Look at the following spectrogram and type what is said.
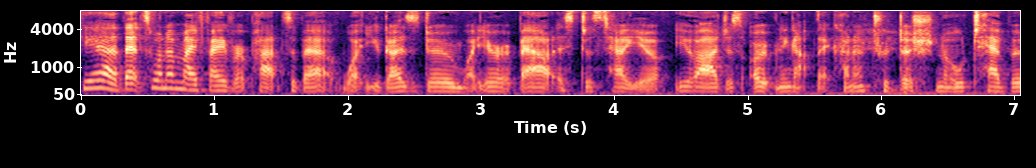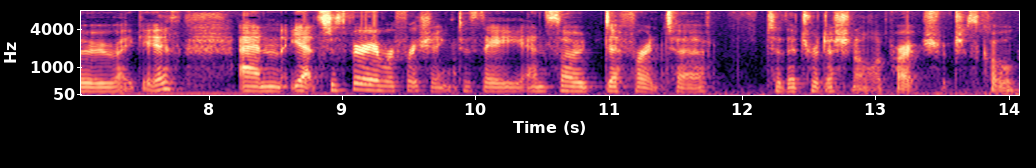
Yeah, that's one of my favorite parts about what you guys do and what you're about is just how you you are just opening up that kind of traditional taboo, I guess. And yeah, it's just very refreshing to see and so different to to the traditional approach, which is cool.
